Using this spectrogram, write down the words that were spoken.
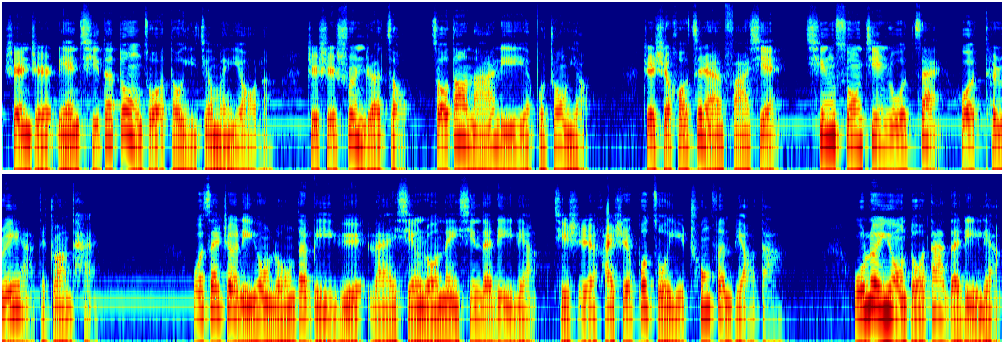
甚至连骑的动作都已经没有了，只是顺着走，走到哪里也不重要。这时候，自然发现轻松进入在或 t e r a 的状态。我在这里用龙的比喻来形容内心的力量，其实还是不足以充分表达。无论用多大的力量、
